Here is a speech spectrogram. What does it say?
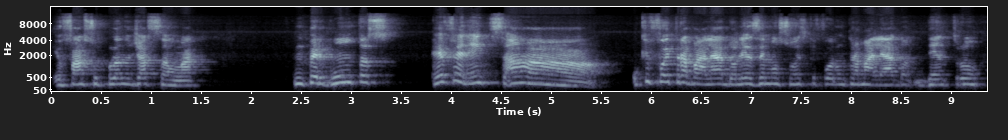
eu faço o plano de ação lá, com perguntas referentes a o que foi trabalhado ali, as emoções que foram trabalhadas dentro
